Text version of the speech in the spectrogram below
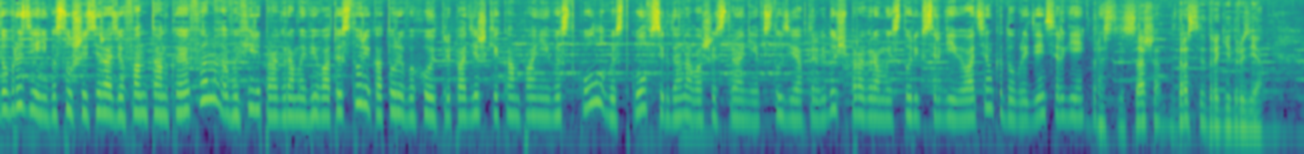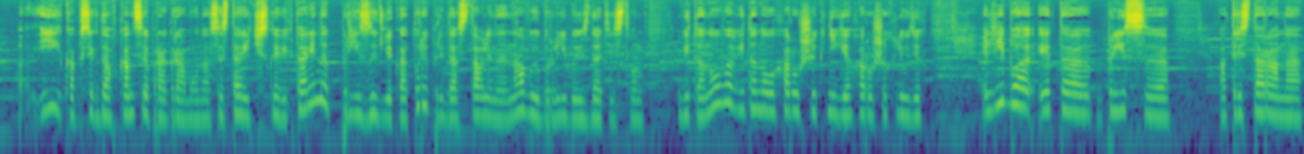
Добрый день, вы слушаете радио Фонтанка ФМ. В эфире программа «Виват История», которая выходит при поддержке компании «Весткол». «Весткол» всегда на вашей стороне. В студии автор ведущей программы историк Сергей Виватенко. Добрый день, Сергей. Здравствуйте, Саша. Здравствуйте, дорогие друзья. И, как всегда, в конце программы у нас историческая викторина, призы для которой предоставлены на выбор либо издательством Витанова, Витанова «Хорошие книги о хороших людях», либо это приз э, от ресторана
